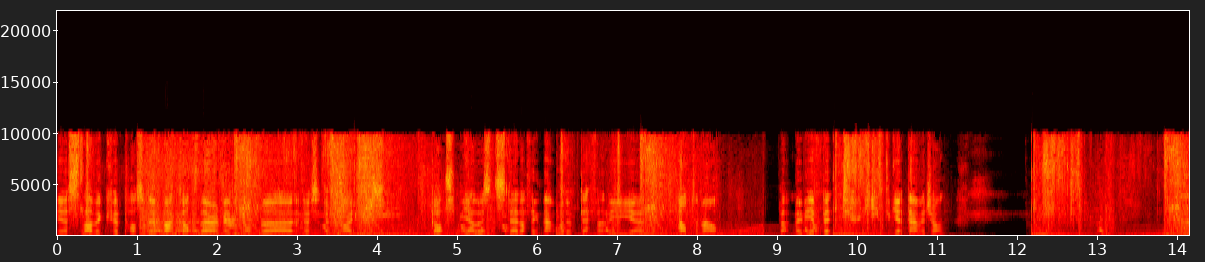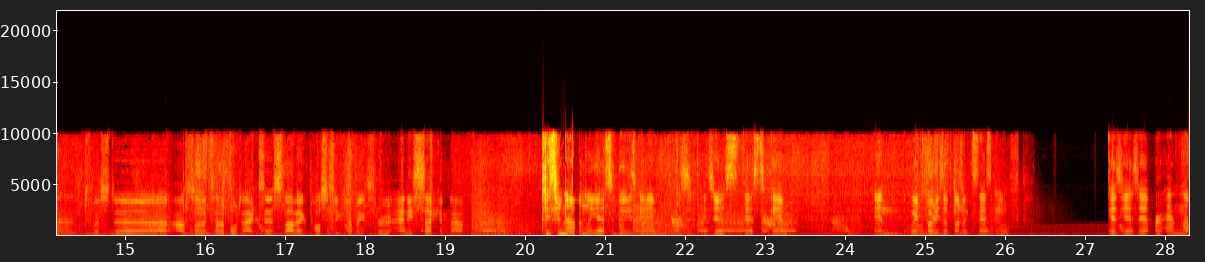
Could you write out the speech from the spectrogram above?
Yeah, Slavic could possibly have backed off there and maybe gone for uh, you know some different items. Got some yellows instead. I think that would have definitely uh, helped him out. But maybe a bit too keen to get damage on. And Twister outside the teleport exit. Slavic possibly coming through any second now. Twister now only has to do his game. It's, it's just test the game and wait for his opponent's next move. Because he has the upper hand now.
